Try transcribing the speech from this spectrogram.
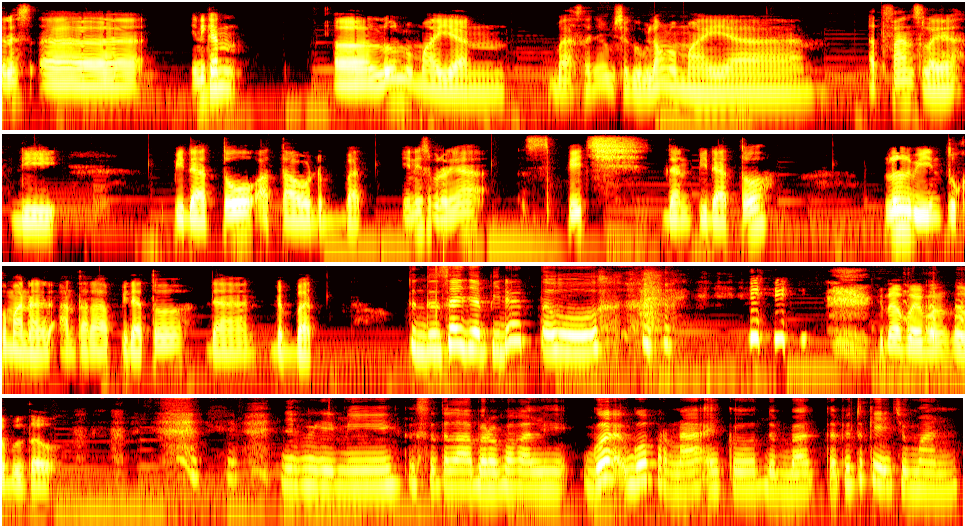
terus eh ini kan eh lu lumayan bahasanya bisa gue bilang lumayan advance lah ya di pidato atau debat ini sebenarnya speech dan pidato lu lebih into ke mana antara pidato dan debat Tentu saja pidato. kenapa emang kalau boleh tahu Jadi begini, terus setelah berapa kali, gue gue pernah ikut debat, tapi itu kayak cuman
